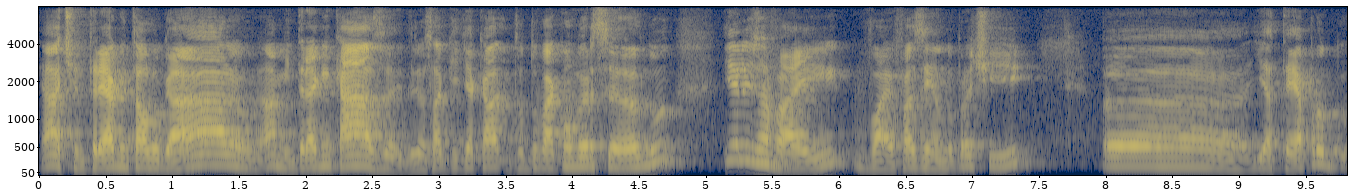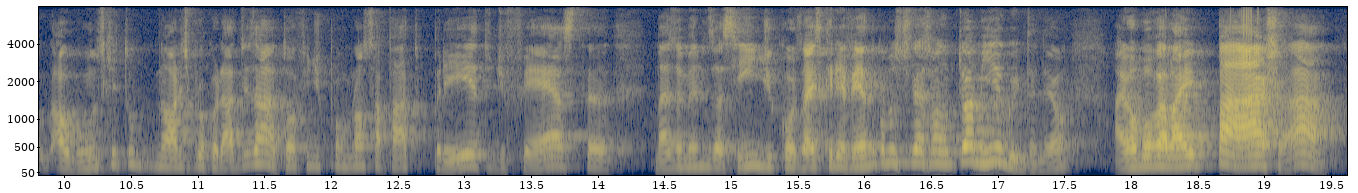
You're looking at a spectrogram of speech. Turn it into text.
ah, te entrego em tal lugar, ah, me entrega em casa. Ele já sabe o que é casa. Então tu vai conversando e ele já vai, vai fazendo para ti. Uh, e até alguns que tu, na hora de procurar, tu diz, ah, tô a fim de comprar um sapato preto, de festa, mais ou menos assim, de vai escrevendo como se estivesse falando com teu amigo, entendeu? Aí o robô vai lá e pá, acha, ah,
